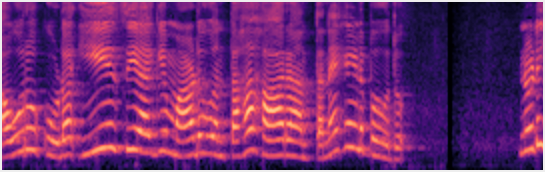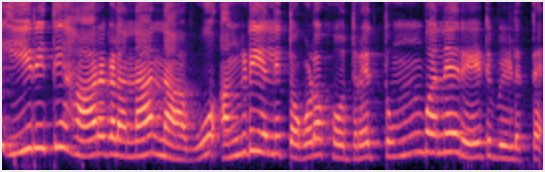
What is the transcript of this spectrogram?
ಅವರು ಕೂಡ ಈಸಿಯಾಗಿ ಮಾಡುವಂತಹ ಹಾರ ಅಂತಲೇ ಹೇಳಬಹುದು. ನೋಡಿ, ಈ ರೀತಿ ಹಾರಗಳನ್ನು ನಾವು ಅಂಗಡಿಯಲ್ಲಿ ತೊಗೊಳಕ್ಕೆ ಹೋದರೆ ತುಂಬಾ ರೇಟ್ ಬೀಳುತ್ತೆ.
